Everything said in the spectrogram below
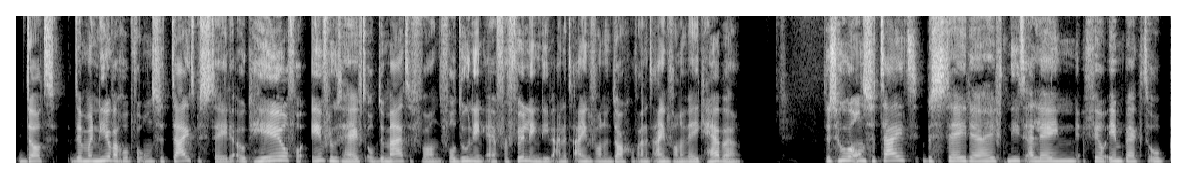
dat de manier waarop we onze tijd besteden ook heel veel invloed heeft op de mate van voldoening en vervulling die we aan het einde van een dag of aan het einde van een week hebben. Dus hoe we onze tijd besteden heeft niet alleen veel impact op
